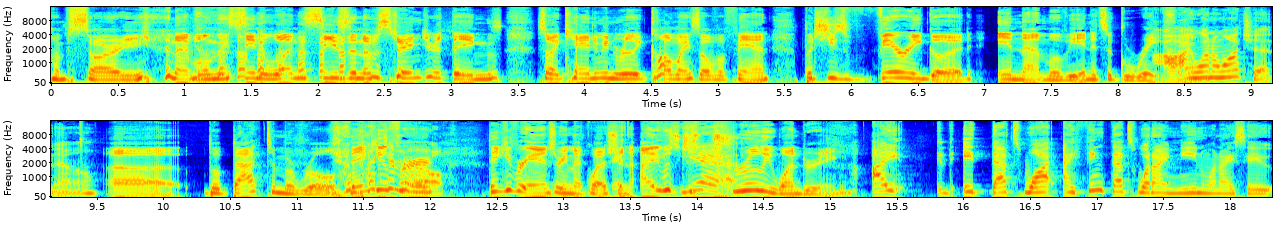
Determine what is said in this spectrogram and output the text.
I'm sorry, and I've only seen one season of Stranger Things, so I can't even really call myself a fan. But she's very good in that movie, and it's a great. Film. I want to watch it now. Uh, but back to Marul. thank back you for Meryl. thank you for answering that question. I was just yeah. truly wondering. I it that's why I think that's what I mean when I say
